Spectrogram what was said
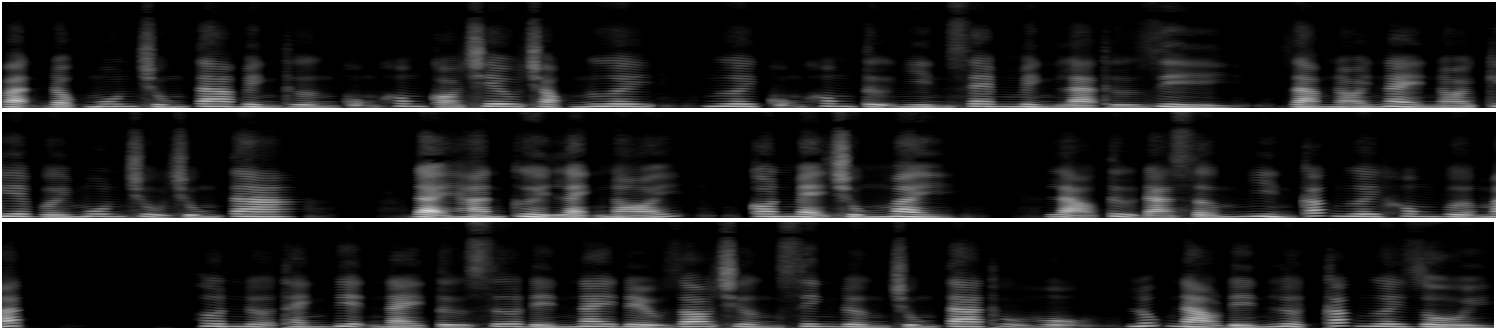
Vạn độc môn chúng ta bình thường cũng không có trêu chọc ngươi, ngươi cũng không tự nhìn xem mình là thứ gì, dám nói này nói kia với môn chủ chúng ta. Đại hán cười lạnh nói, con mẹ chúng mày, lão tử đã sớm nhìn các ngươi không vừa mắt. Hơn nửa thánh điện này từ xưa đến nay đều do trường sinh đường chúng ta thủ hộ, lúc nào đến lượt các ngươi rồi.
